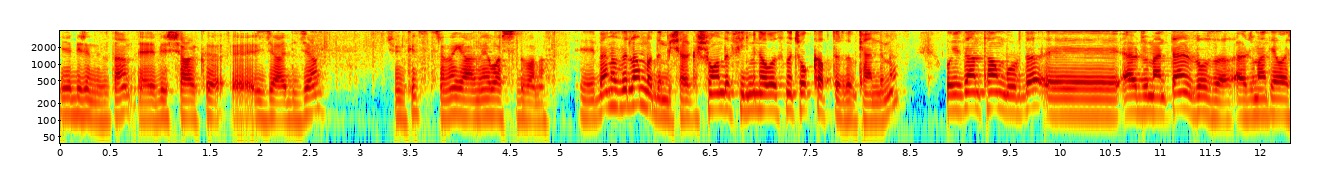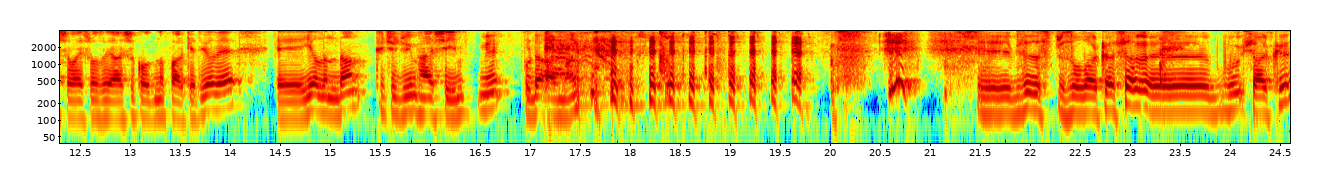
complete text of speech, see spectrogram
yine birinizden e, bir şarkı e, rica edeceğim. Çünkü titreme gelmeye başladı bana. Ee, Ben hazırlanmadığım bir şarkı. Şu anda filmin havasına çok kaptırdım kendimi. O yüzden tam burada e, Ercüment'ten Roza, Ercüment yavaş yavaş Roza'ya aşık olduğunu fark ediyor ve e, Yalın'dan Küçücüğüm Her Şeyim mi burada Arman. Ee, bize de sürpriz oldu arkadaşlar ee, bu şarkı.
